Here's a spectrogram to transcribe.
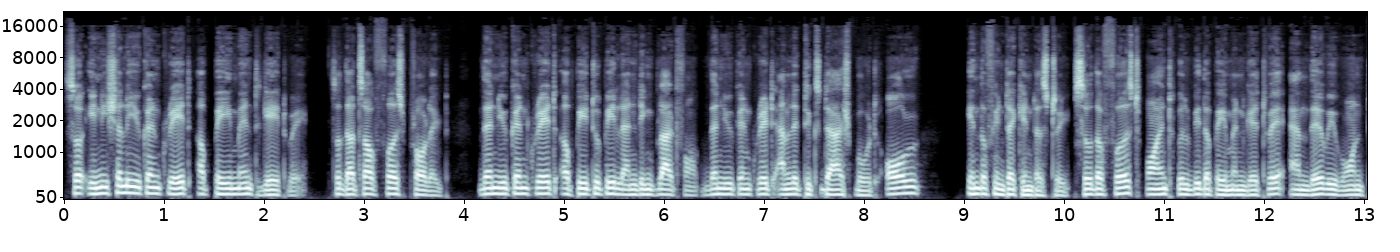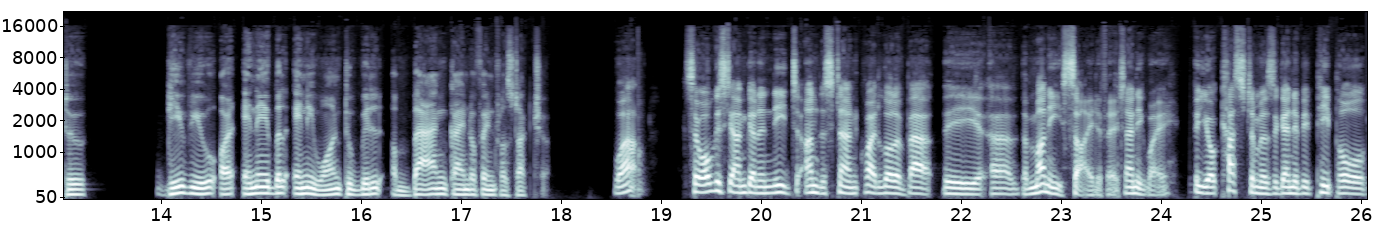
So initially you can create a payment gateway. So that's our first product. Then you can create a P2P lending platform. Then you can create analytics dashboard, all in the fintech industry. So the first point will be the payment gateway. And there we want to give you or enable anyone to build a bank kind of infrastructure. Wow. So obviously, I'm going to need to understand quite a lot about the uh, the money side of it. Anyway, your customers are going to be people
